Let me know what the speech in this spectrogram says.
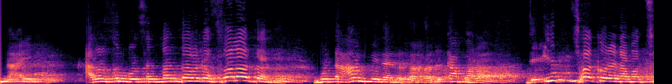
নাই। ভয় নামাজ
